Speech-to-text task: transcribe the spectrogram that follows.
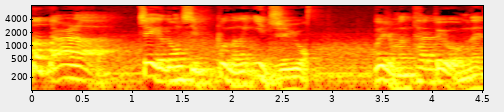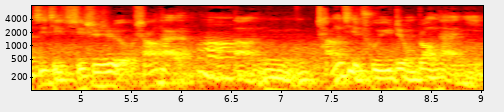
当然了，这个东西不能一直用，为什么？它对我们的机体其实是有伤害的啊。你长期处于这种状态，你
